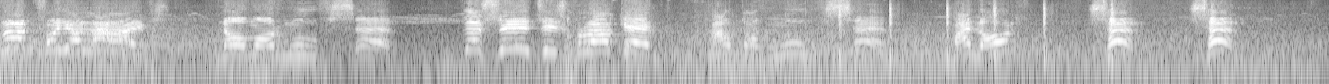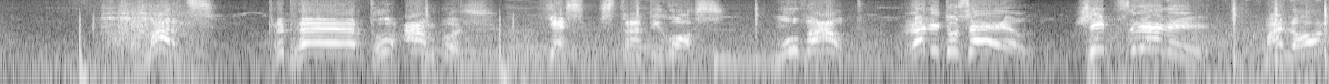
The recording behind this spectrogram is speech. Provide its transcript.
Run for your lives! No more moves, sir! The siege is broken! Out of moves, sir! My lord? Sir! Sir! March! Prepare to ambush! Yes, strategos! Move out! Ready to sail! Ships ready! My lord!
